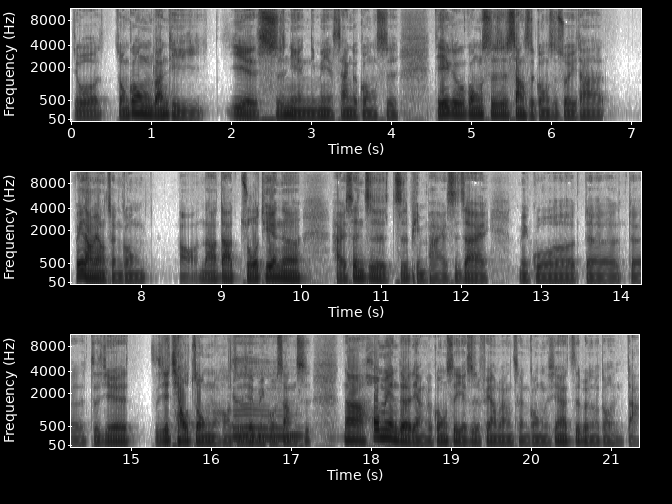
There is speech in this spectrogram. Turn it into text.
就我总共软体。业十年里面有三个公司，第一个公司是上市公司，所以它非常非常成功哦。那大昨天呢，还甚至子品牌是在美国的的直接。直接敲钟了哈，直接美国上市。嗯、那后面的两个公司也是非常非常成功的，现在资本额都很大。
